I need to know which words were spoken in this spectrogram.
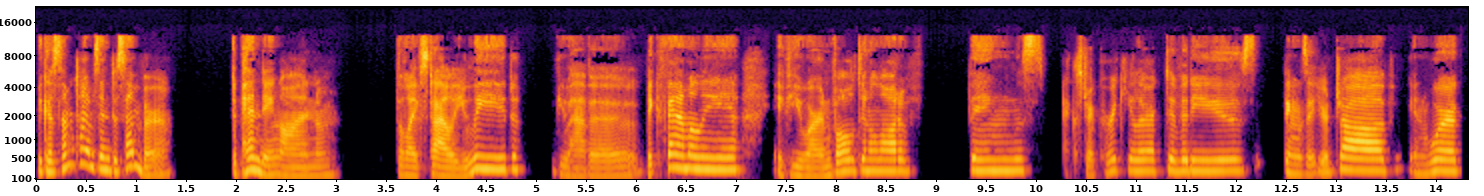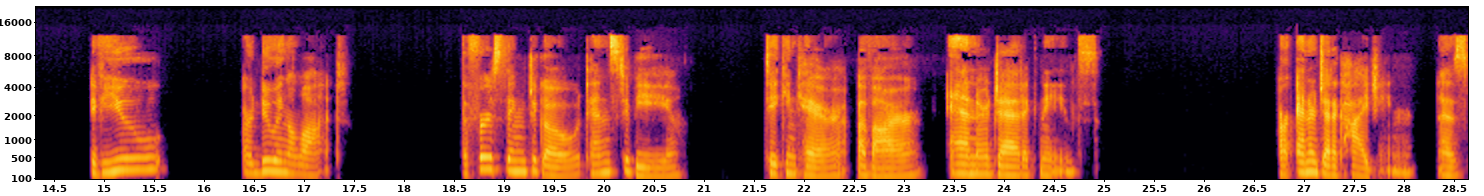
Because sometimes in December, depending on the lifestyle you lead, if you have a big family, if you are involved in a lot of things, extracurricular activities, things at your job, in work, if you are doing a lot, the first thing to go tends to be taking care of our energetic needs, our energetic hygiene, as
